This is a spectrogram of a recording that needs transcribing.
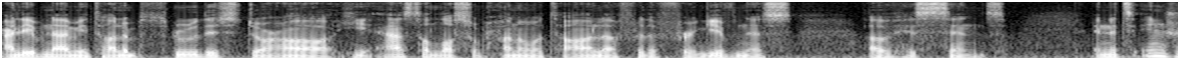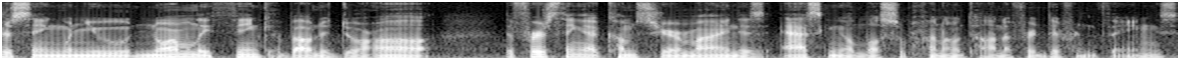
Ali ibn Abi Talib, through this dua, he asked Allah subhanahu wa ta'ala for the forgiveness of his sins. And it's interesting when you normally think about a dua the first thing that comes to your mind is asking Allah subhanahu wa ta'ala for different things.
